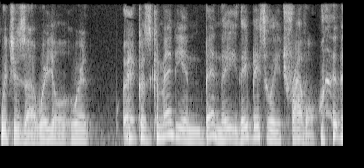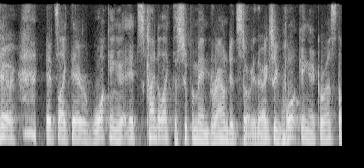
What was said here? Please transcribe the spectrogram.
which is uh, where you'll where because Commandy and Ben they they basically travel. they're it's like they're walking. It's kind of like the Superman grounded story. They're actually walking across the,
